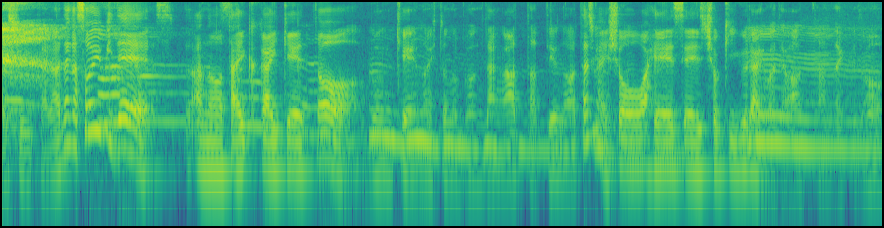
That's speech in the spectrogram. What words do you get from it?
らしいからなんかそういう意味であの体育会系と文系の人の分断があったっていうのは確かに昭和平成初期ぐらいまではあったんだけど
